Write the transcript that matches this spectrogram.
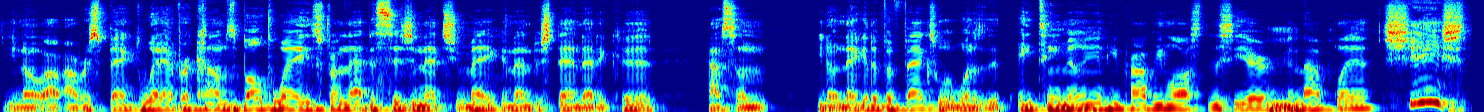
you know, I, I respect whatever comes both ways from that decision that you make and understand that it could have some, you know, negative effects. Well, what is it, 18 million he probably lost this year and not playing? Sheesh.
